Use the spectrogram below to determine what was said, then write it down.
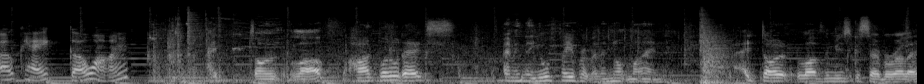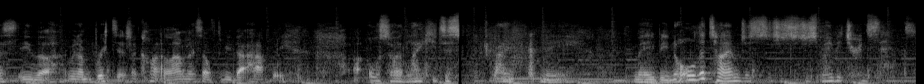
Okay, go on. I don't love hard-boiled eggs. I mean, they're your favorite, but they're not mine. I don't love the music of Sara Bareilles either. I mean, I'm British. I can't allow myself to be that happy. Uh, also, I'd like you to spank me. Maybe not all the time. Just, just, just maybe during sex,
